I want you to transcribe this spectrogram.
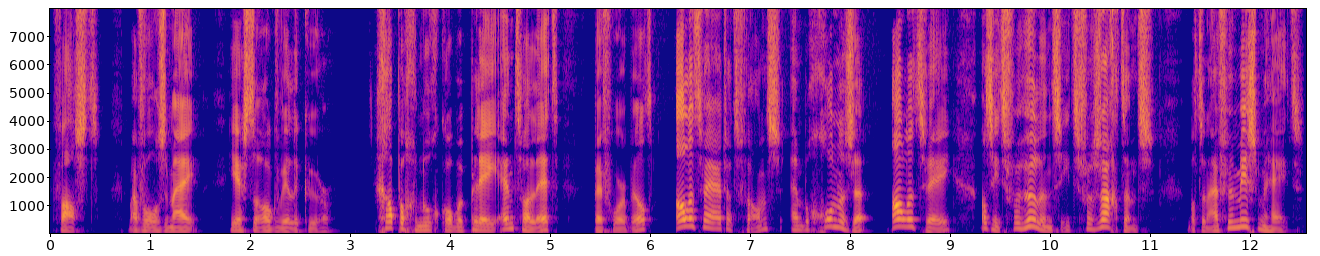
Vast, maar volgens mij heerst er ook willekeur. Grappig genoeg komen play en toilet, bijvoorbeeld, alle twee uit het Frans en begonnen ze alle twee als iets verhullends, iets verzachtends, wat een eufemisme heet.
